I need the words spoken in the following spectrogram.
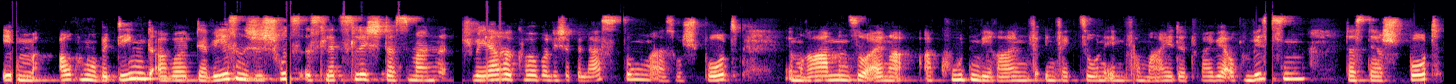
eben auch nur bedingt, aber der wesentliche Schutz ist letztlich, dass man schwere körperliche Belastungen, also Sport, im Rahmen so einer akuten viralen Infektion eben vermeidet, weil wir auch wissen, dass der Sport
